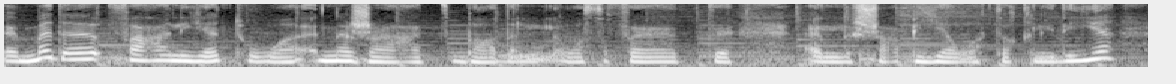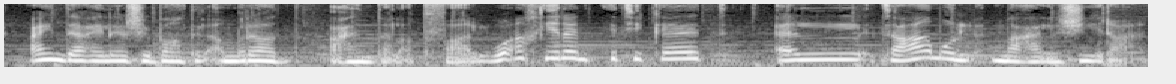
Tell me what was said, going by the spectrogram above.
مدى فعالية ونجاعة بعض الوصفات الشعبية والتقليدية. عند علاج بعض الأمراض عند الأطفال. وأخيرا اتيكيت التعامل مع الجيران.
